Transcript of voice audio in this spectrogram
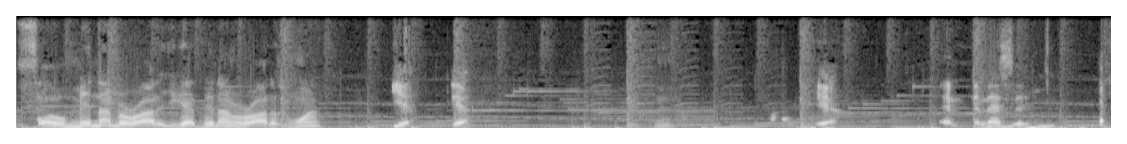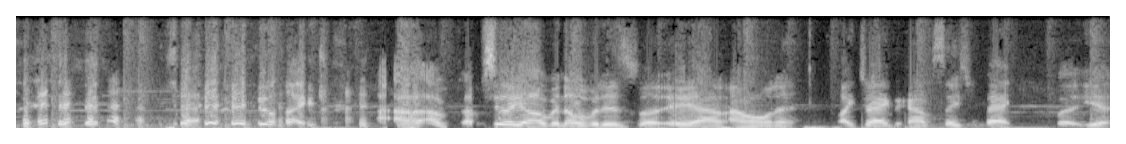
So Midnight Marauder, you got Midnight Marauders one. Yeah, yeah, hmm. yeah, and and that's it. like I, I'm, I'm sure y'all been over this, but yeah, I, I don't want to like drag the conversation back. But yeah,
